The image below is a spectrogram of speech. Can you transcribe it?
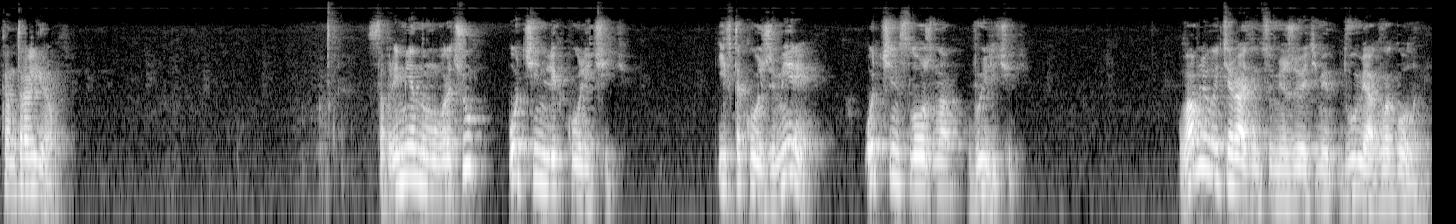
контролировать. Современному врачу очень легко лечить. И в такой же мере очень сложно вылечить. Улавливаете разницу между этими двумя глаголами?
